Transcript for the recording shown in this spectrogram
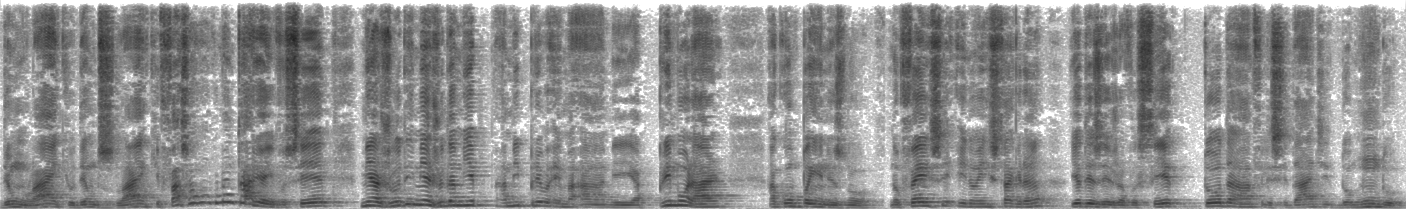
dê um like ou dê um dislike, faça algum comentário aí. Você me ajuda e me ajuda a me, a me, a me aprimorar. Acompanhe-nos no, no Face e no Instagram. E eu desejo a você toda a felicidade do mundo.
